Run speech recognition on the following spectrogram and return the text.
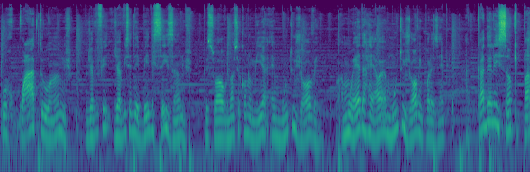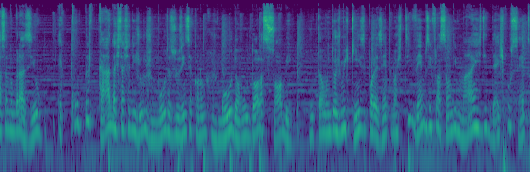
por quatro anos. Eu já vi, já vi CDB de seis anos. Pessoal, nossa economia é muito jovem. A moeda real é muito jovem, por exemplo. A cada eleição que passa no Brasil é complicado, as taxas de juros mudam, os índices econômicos mudam, o dólar sobe. Então, em 2015, por exemplo, nós tivemos inflação de mais de 10%.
